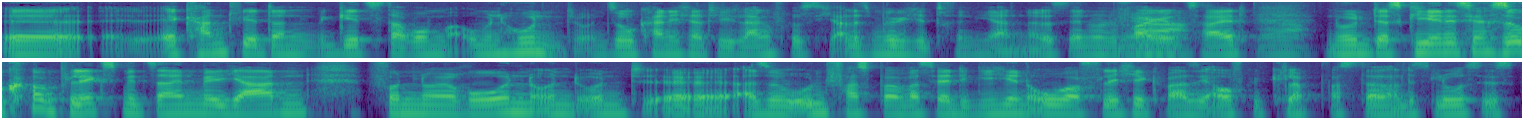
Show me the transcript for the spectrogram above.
äh, erkannt wird, dann geht es darum, um einen Hund. Und so kann ich natürlich langfristig alles Mögliche trainieren. Ne? Das ist ja nur eine Frage ja, der Zeit. Ja. Nur das Gehirn ist ja so komplex mit seinen Milliarden von Neuronen und, und äh, also unfassbar, was ja die Gehirnoberfläche quasi aufgeklappt, was da alles los ist.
